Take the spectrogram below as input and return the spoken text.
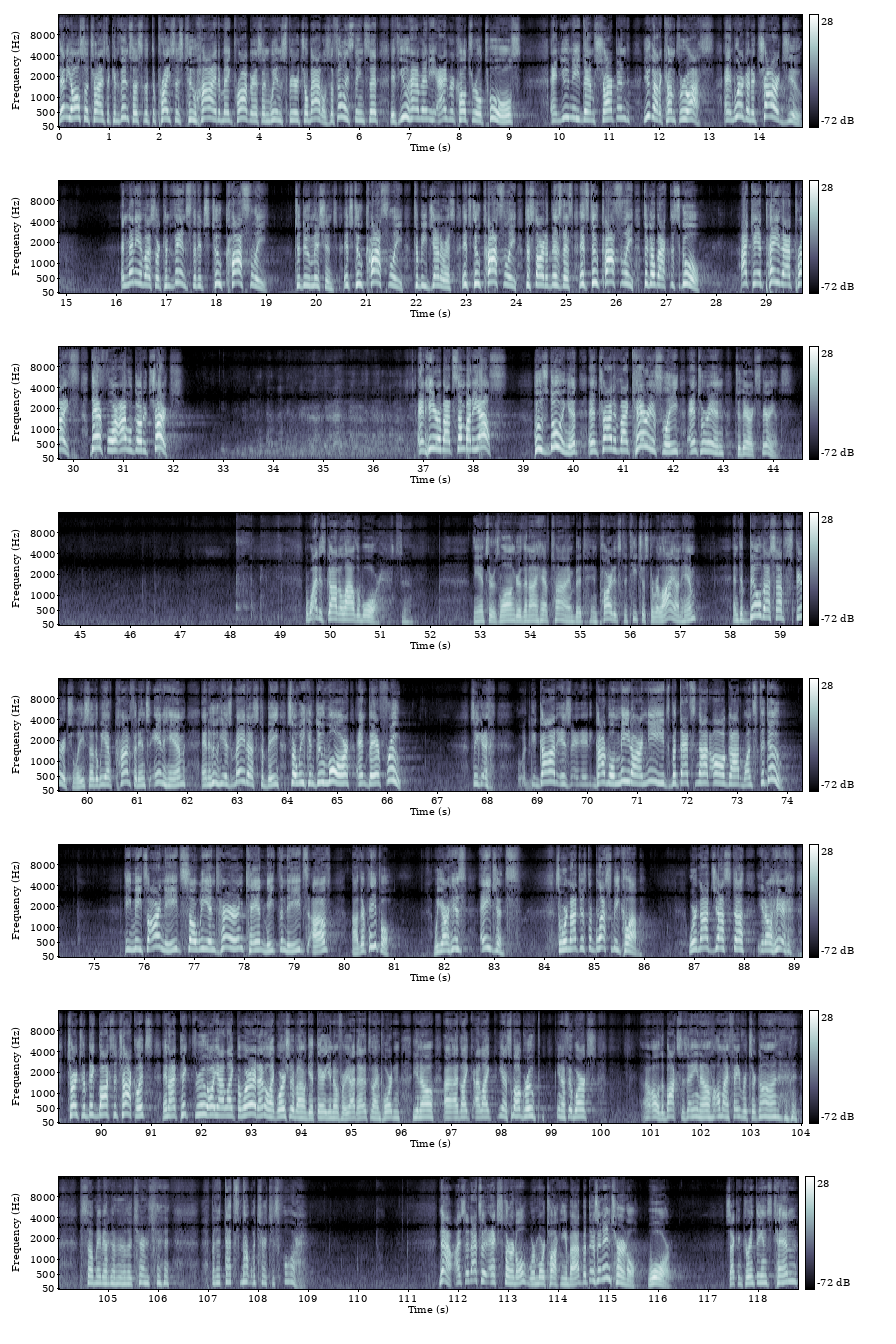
Then he also tries to convince us that the price is too high to make progress and win spiritual battles. The Philistines said, if you have any agricultural tools and you need them sharpened, you got to come through us and we're going to charge you. And many of us are convinced that it's too costly to do missions. It's too costly to be generous. It's too costly to start a business. It's too costly to go back to school. I can't pay that price. Therefore, I will go to church. and hear about somebody else who's doing it and try to vicariously enter into their experience. Now, why does God allow the war? Uh, the answer is longer than I have time, but in part it's to teach us to rely on Him and to build us up spiritually so that we have confidence in Him and who He has made us to be so we can do more and bear fruit. See, God is, God will meet our needs, but that's not all God wants to do. He meets our needs so we in turn can meet the needs of other people. We are His agents. So we're not just a bless me club. We're not just, uh, you know, here, church a big box of chocolates, and I pick through, oh yeah, I like the word, I don't like worship, I don't get there, you know, for, that's not important, you know, I, I like, I like, you know, small group, you know, if it works. Oh, the boxes, you know, all my favorites are gone, so maybe I'll go to another church. but it, that's not what church is for. Now, I said that's an external we're more talking about, but there's an internal war. 2 Corinthians 10,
